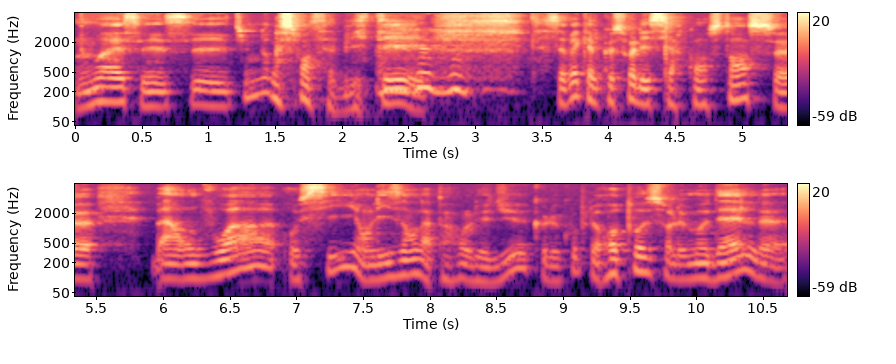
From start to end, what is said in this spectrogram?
Ouais, c'est une responsabilité. c'est vrai, quelles que soient les circonstances, euh, ben, on voit aussi, en lisant la parole de Dieu, que le couple repose sur le modèle euh, euh,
